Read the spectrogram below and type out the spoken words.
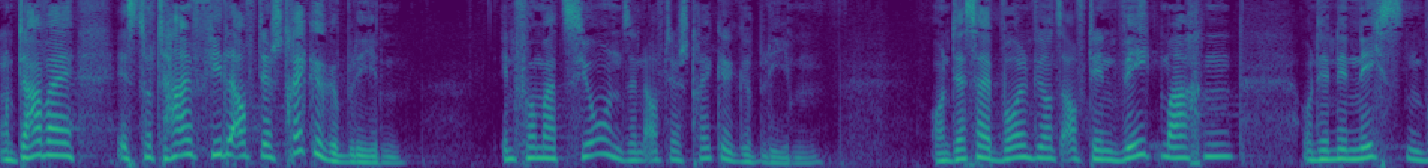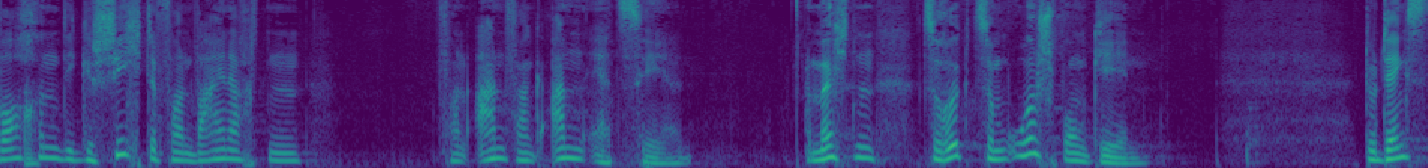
Und dabei ist total viel auf der Strecke geblieben. Informationen sind auf der Strecke geblieben. Und deshalb wollen wir uns auf den Weg machen und in den nächsten Wochen die Geschichte von Weihnachten von Anfang an erzählen. Wir möchten zurück zum Ursprung gehen. Du denkst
